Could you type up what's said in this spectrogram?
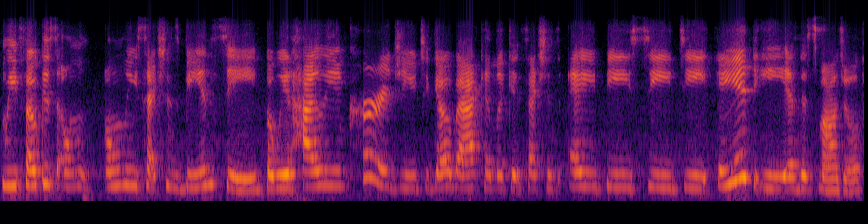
we focus on only sections B and C, but we'd highly encourage you to go back and look at sections A, B, C, D, and E of this module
